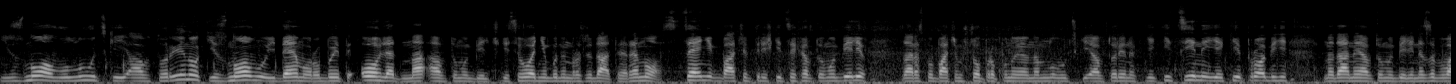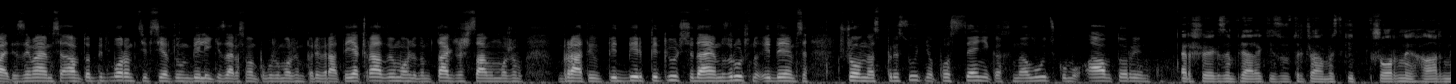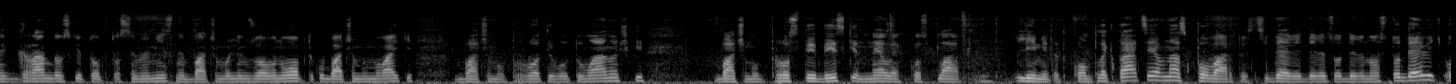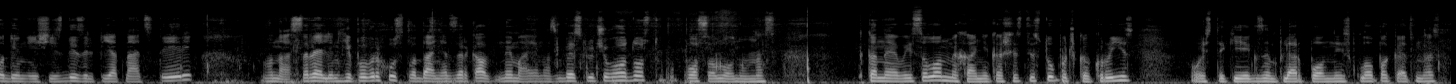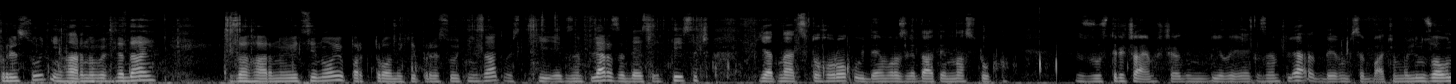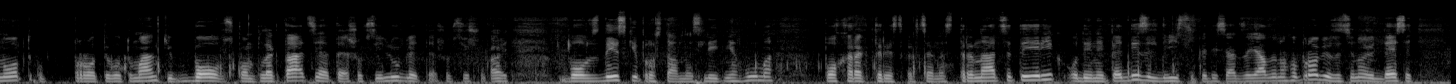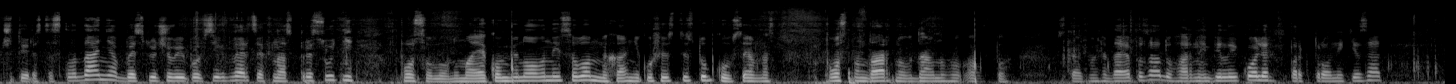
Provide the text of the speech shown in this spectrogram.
І знову Луцький авторинок, і знову йдемо робити огляд на автомобільчики. Сьогодні будемо розглядати Renault Scenic. Бачив трішки цих автомобілів. Зараз побачимо, що пропонує нам Луцький авторинок, які ціни, які пробіги на даний автомобілі. Не забувайте, займаємося автопідбором. Ці всі автомобілі, які зараз вам покажу, можемо перевіряти як разовим оглядом, так же ж само можемо брати в підбір під ключ, сідаємо зручно і дивимося, що в нас присутньо по сценіках на Луцькому авторинку. Перший екземпляр, який зустрічаємо, такий чорний, гарний, грандовський, тобто семимісний. Бачимо лінзовану оптику, бачимо мивайки, бачимо противотуманочки, бачимо прості диски, нелегкосплавні. Limited комплектація в нас по вартості 9999, 1,6 дизель 15 рік. В нас релінги поверху, складання дзеркал немає у нас без ключового доступу. По салону у нас тканевий салон, механіка шестиступочка, круїз. Ось такий екземпляр, повний склопакет у нас присутній, гарно виглядає. За гарною ціною. Парктроники присутні зад. Ось такий екземпляр за 10 тисяч 15 року йдемо розглядати наступний. Зустрічаємо ще один білий екземпляр. Дивимося, бачимо лінзовану оптику, противотуманки, бовз комплектація, те, що всі люблять, те, що всі шукають. Бовз диски, проста в нас літня гума. По характеристиках це у нас 13 й рік, 1,5 дизель, 250 заявленого пробігу за ціною 10 400 складання, безключовий по всіх дверцях в нас присутні. По салону має комбінований салон, механіку шестиступку, все в нас по стандартну в даного авто. Ось виглядає позаду, гарний білий колір, парктроники зад,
